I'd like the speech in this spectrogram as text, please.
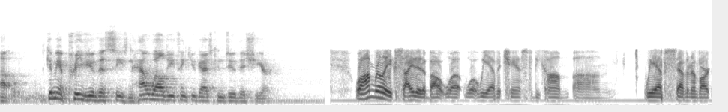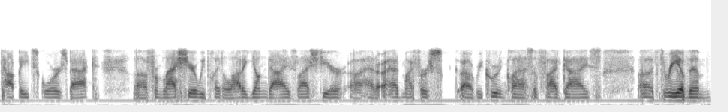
Uh, give me a preview of this season. How well do you think you guys can do this year? Well, I'm really excited about what what we have a chance to become. Um, we have seven of our top eight scorers back uh, from last year. We played a lot of young guys last year. Uh, had had my first uh, recruiting class of five guys. Uh, three of them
